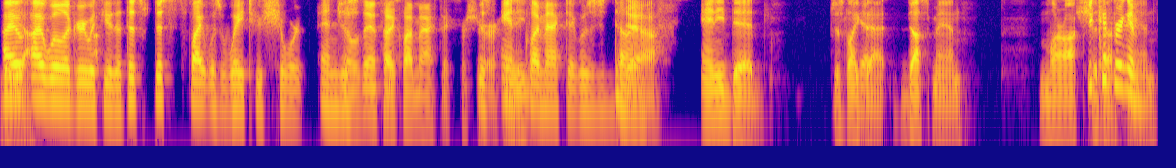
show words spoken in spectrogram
but I, yeah. I will agree with you that this this fight was way too short and just it was anticlimactic for just sure. anticlimactic was just done. Yeah. and he did just like Yeah. that. Dustman, Marok. She the could bring him- Dustman.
